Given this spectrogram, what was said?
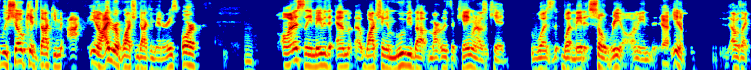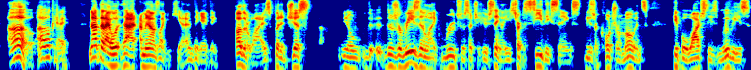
we show kids document. I, you know, I grew up watching documentaries, or Hmm. honestly, maybe the M watching a movie about Martin Luther King when I was a kid was what made it so real. I mean, Yeah. you know, I was like, oh, oh, okay. Not that I would that I mean, I was like a kid. I didn't think anything otherwise, but it just, you know, th- there's a reason like roots was such a huge thing. Like you start to see these things, these are cultural moments. People watch these movies.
